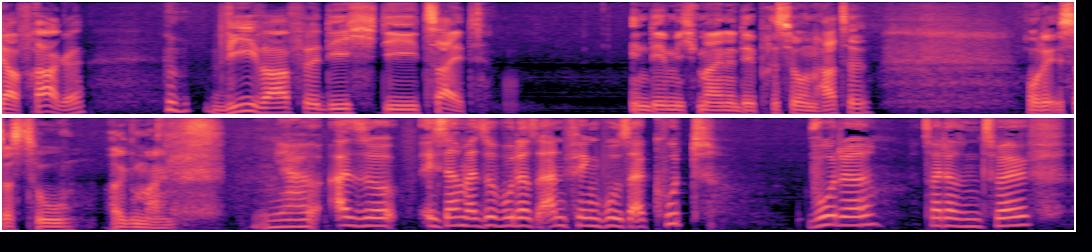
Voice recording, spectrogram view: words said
ja, Frage. Wie war für dich die Zeit, in dem ich meine Depression hatte? Oder ist das zu allgemein? Ja, also ich sag mal so, wo das anfing, wo es akut wurde, 2012,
